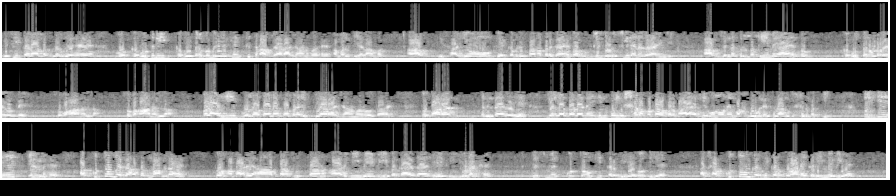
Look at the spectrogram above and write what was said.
اسی طرح مطلب جو ہے، وہ کبوتری، کبوتر کو بھی دیکھیں، کتنا پیارا جانور ہے، امن کی علامت۔ آپ عیسائیوں کے قبرستانوں پر گئے تو آپ گد اور سینے نظر آئیں گی آپ جنت البقی میں آئے تو کبوتر اڑ رہے ہوتے ہیں۔ سبحان اللہ سبحان اللہ۔ بڑا ہی بولا بالا کا بڑا ہی پیارا جانور ہوتا ہے۔ تو بارہ پرندہ ہے یہ۔ یہ اللہ تعالیٰ نے ان کو یہ شرف عطا فرمایا کہ انہوں نے محبوب علیہ السلام کی خدمت کی۔ تو یہ ایک علم ہے۔ اب کتوں کا جہاں تک معاملہ ہے، تو ہمارے ہاں پاکستان آرمی میں بھی باقاعدہ ایک یونٹ ہے، جس میں کتوں کی تربیت ہوتی ہے۔ اچھا کتوں کا ذکر قرآن کریم میں بھی ہے۔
